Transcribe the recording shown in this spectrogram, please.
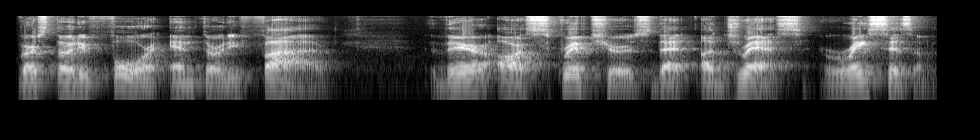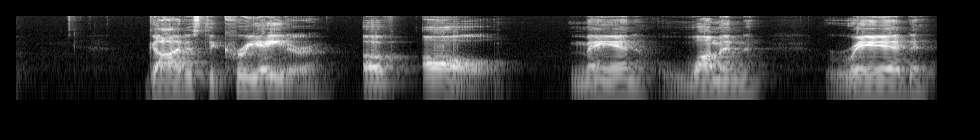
verse 34 and 35. There are scriptures that address racism. God is the creator of all man, woman, red,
